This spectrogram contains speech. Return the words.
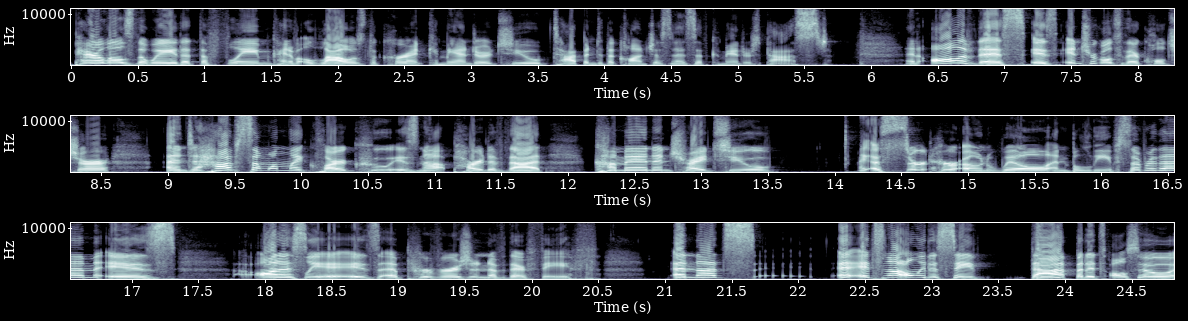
parallels the way that the flame kind of allows the current commander to tap into the consciousness of commanders past. And all of this is integral to their culture. And to have someone like Clarke, who is not part of that, come in and try to assert her own will and beliefs over them is honestly is a perversion of their faith. And that's it's not only to say that, but it's also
